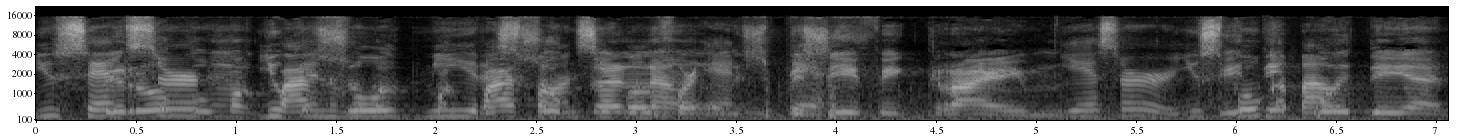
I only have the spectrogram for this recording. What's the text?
You said, Pero sir, you can hold me responsible for any death. specific crime, Yes, sir. You spoke hindi about pwede yan.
